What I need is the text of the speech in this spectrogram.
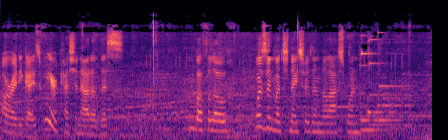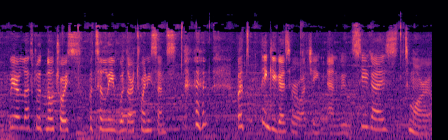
Alrighty, guys, we are cashing out of this. Buffalo wasn't much nicer than the last one. We are left with no choice but to leave with our 20 cents. but thank you guys for watching, and we will see you guys tomorrow.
